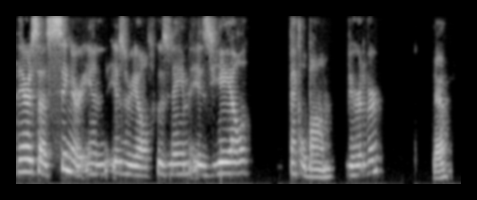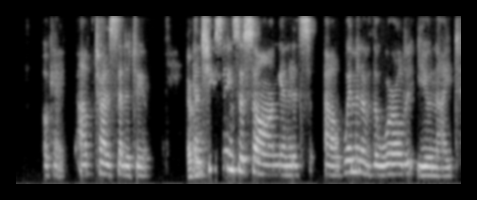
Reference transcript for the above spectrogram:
There's a singer in Israel whose name is Yael Deckelbaum. Have you heard of her? No. Okay, I'll try to send it to you. Okay. And she sings a song, and it's uh, Women of the World Unite.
